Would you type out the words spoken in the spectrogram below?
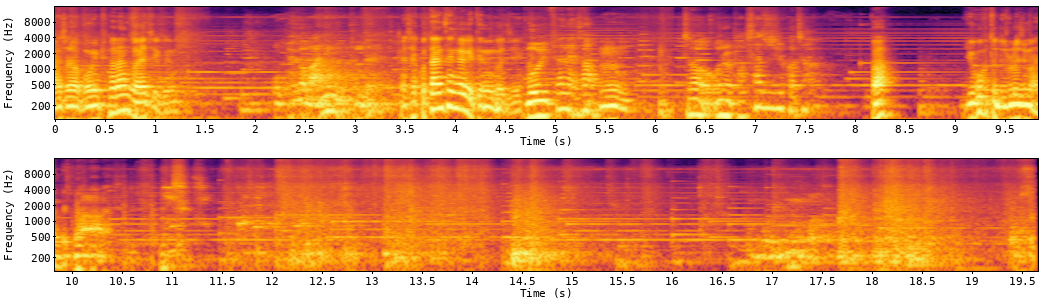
맞아 몸이 편한 거야 지금. 어, 배가 많이 고픈데? 야, 자꾸 딴 생각이 드는 거지. 몸이 편해서? 음. 저 오늘 밥 사주실 거죠? 봐. 이거부터 눌러주면 안 될까? 아, 뭐 있는 거 같아. 없어.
